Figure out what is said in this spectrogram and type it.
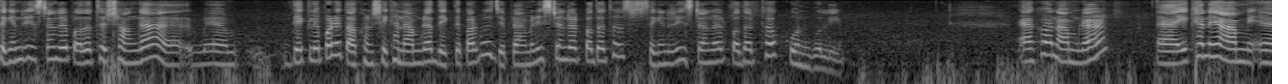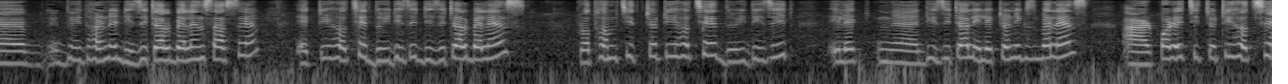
সেকেন্ডারি স্ট্যান্ডার্ড পদার্থের সংজ্ঞা দেখলে পরে তখন সেখানে আমরা দেখতে পারব যে প্রাইমারি স্ট্যান্ডার্ড পদার্থ, সেকেন্ডারি স্ট্যান্ডার্ড পদার্থ কোনগুলি। এখন আমরা এখানে আমি দুই ধরনের ডিজিটাল ব্যালেন্স আছে। একটি হচ্ছে দুই ডিজিট ডিজিটাল ব্যালেন্স প্রথম চিত্রটি হচ্ছে দুই ডিজিট ইলেক ডিজিটাল ইলেকট্রনিক্স ব্যালেন্স, আর পরের চিত্রটি হচ্ছে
